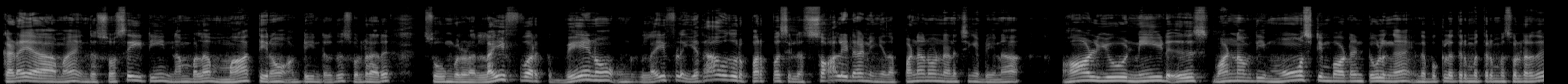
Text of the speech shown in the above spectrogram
கிடையாமல் இந்த சொசைட்டி நம்மளை மாத்திரும் அப்படின்றது சொல்கிறாரு ஸோ உங்களோட லைஃப் ஒர்க் வேணும். உங்கள் லைஃப்பில் ஏதாவது ஒரு பர்பஸ் இல்லை சாலிடாக நீங்கள் இதை பண்ணணும்னு நினச்சிங்க அப்படின்னா, all you need is one of the most important டூலுங்க. இந்த புக்கில் திரும்ப திரும்ப சொல்கிறது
